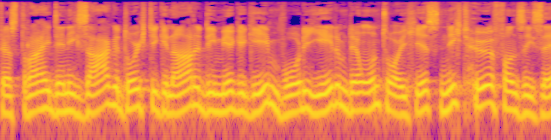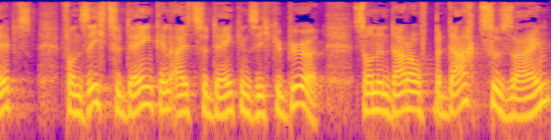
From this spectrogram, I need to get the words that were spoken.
Vers 3, denn ich sage durch die Gnade, die mir gegeben wurde, jedem, der unter euch ist, nicht höher von sich selbst, von sich zu denken, als zu denken sich gebührt, sondern darauf bedacht zu sein,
